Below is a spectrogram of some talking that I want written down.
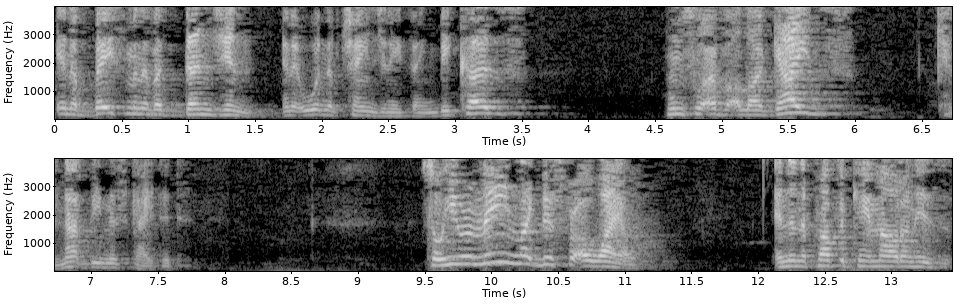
in a basement of a dungeon and it wouldn't have changed anything because whomsoever Allah guides cannot be misguided. So he remained like this for a while. And then the Prophet came out on his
